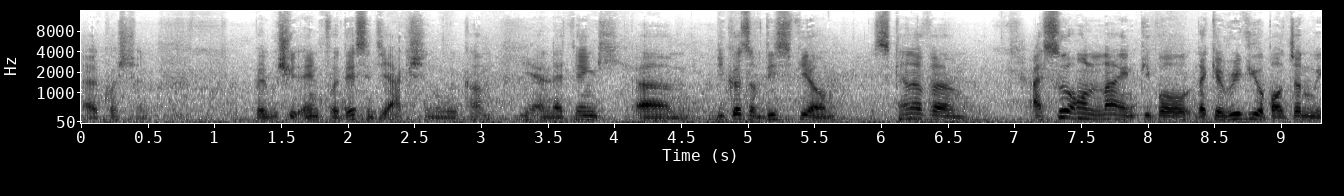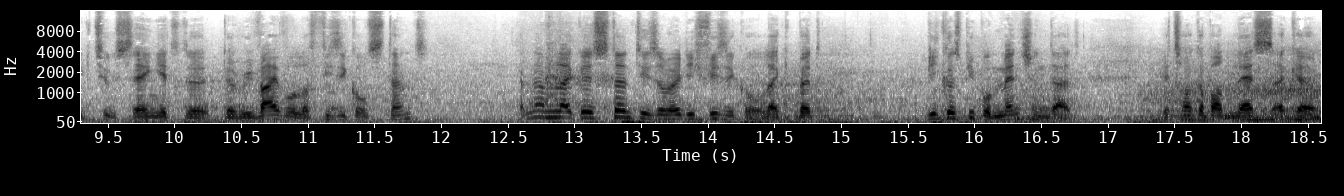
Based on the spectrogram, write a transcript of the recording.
uh, question. But we should aim for this, and the action will come. Yeah. And I think um, because of this film, it's kind of um, I saw online people like a review about John Wick 2 saying it's the, the revival of physical stunt. And I'm like a stunt is already physical. Like but because people mention that, they talk about less like um,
